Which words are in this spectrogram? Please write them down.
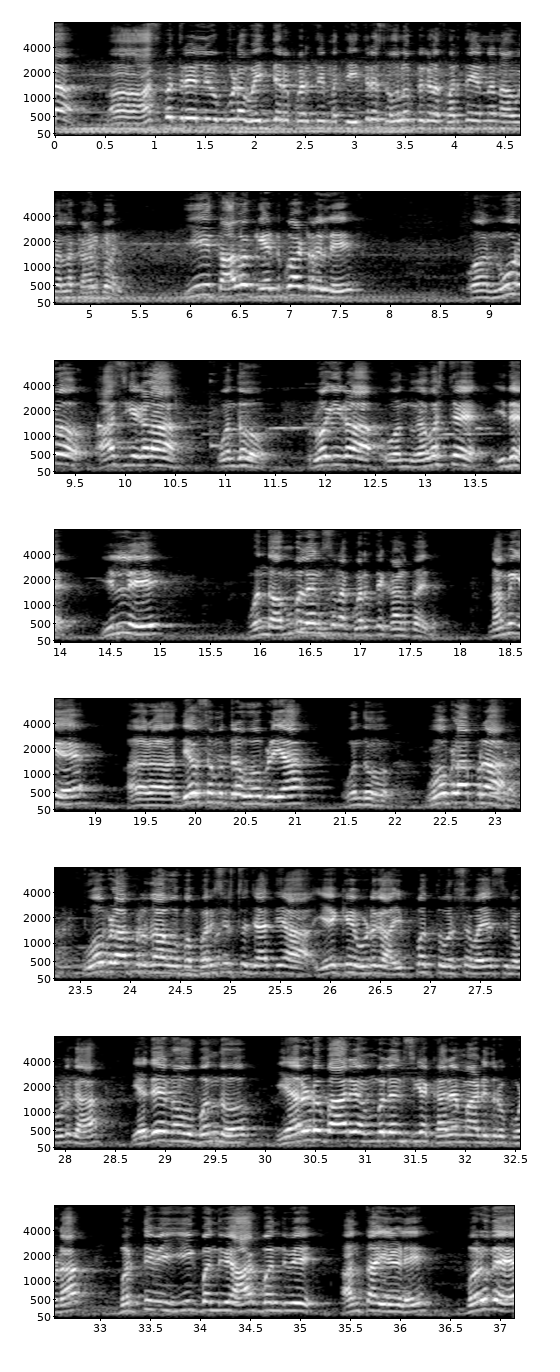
ಆಸ್ಪತ್ರೆಯಲ್ಲಿಯೂ ಕೂಡ ವೈದ್ಯರ ಕೊರತೆ ಮತ್ತು ಇತರೆ ಸೌಲಭ್ಯಗಳ ಕೊರತೆಯನ್ನು ನಾವೆಲ್ಲ ಕಾಣ್ಬೋದು. ಈ ತಾಲೂಕು ಹೆಡ್ ಕ್ವಾರ್ಟರಲ್ಲಿ ನೂರು ಹಾಸಿಗೆಗಳ ಒಂದು ರೋಗಿಗಳ ಒಂದು ವ್ಯವಸ್ಥೆ ಇದೆ. ಇಲ್ಲಿ ಒಂದು ಆಂಬುಲೆನ್ಸ್ನ ಕೊರತೆ ಕಾಣ್ತಾ ಇದೆ. ನಮಗೆ ದೇವಸಮುದ್ರ ಹೋಬಳಿಯ ಒಂದು ಓಬಳಾಪುರ ಓಬಳಾಪುರದ ಒಬ್ಬ ಪರಿಶಿಷ್ಟ ಜಾತಿಯ ಏಕೆ ಹುಡುಗ, ಇಪ್ಪತ್ತು ವರ್ಷ ವಯಸ್ಸಿನ ಹುಡುಗ, ಎದೆ ನೋವು ಬಂದು ಎರಡು ಬಾರಿ ಆಂಬುಲೆನ್ಸ್ಗೆ ಕರೆ ಮಾಡಿದರೂ ಕೂಡ ಬರ್ತೀವಿ, ಈಗ ಬಂದ್ವಿ, ಆಗ ಬಂದ್ವಿ ಅಂತ ಹೇಳಿ ಬರದೆ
